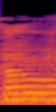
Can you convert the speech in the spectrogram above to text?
Oh.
